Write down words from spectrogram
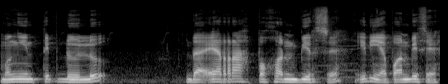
mengintip dulu daerah pohon birs ya. Ini ya pohon birs ya.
